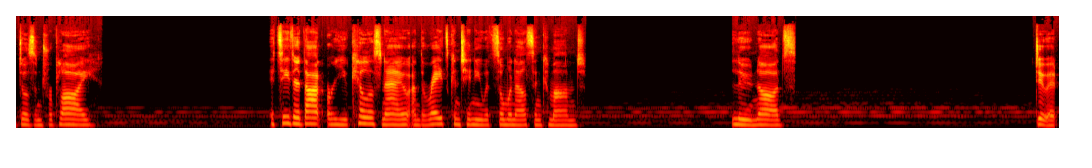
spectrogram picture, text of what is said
doesn't reply. It's either that or you kill us now and the raids continue with someone else in command. Lugh nods. Do it.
